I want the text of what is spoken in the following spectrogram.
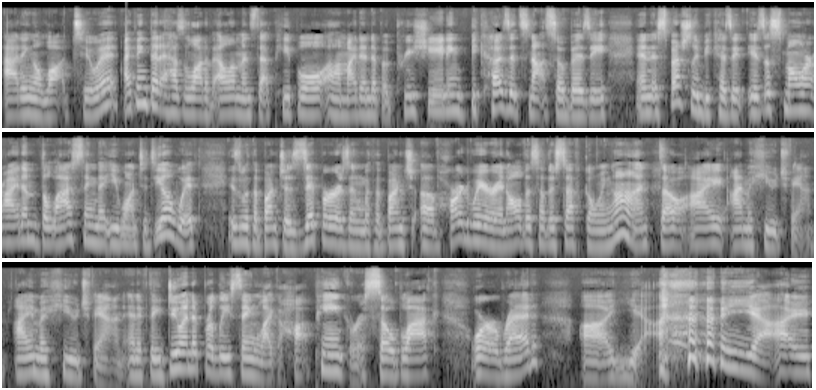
adding a lot to it. I think that it has a lot of elements that people uh, might end up appreciating because it's not so busy and especially because it is a smaller item. The last thing that you want to deal with is with a bunch of zippers and with a bunch of hardware and all this other stuff going on so I, I'm a huge fan. I am a huge fan. And if they do end up releasing like a hot pink or a so black or a red, uh, yeah, yeah, I,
